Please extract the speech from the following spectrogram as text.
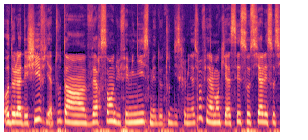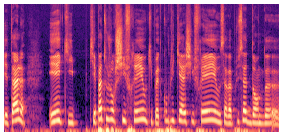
au-delà des chiffres, il y a tout un versant du féminisme et de toute discrimination finalement qui est assez social et sociétal et qui qui est pas toujours chiffré ou qui peut être compliqué à chiffrer ou ça va plus être dans de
